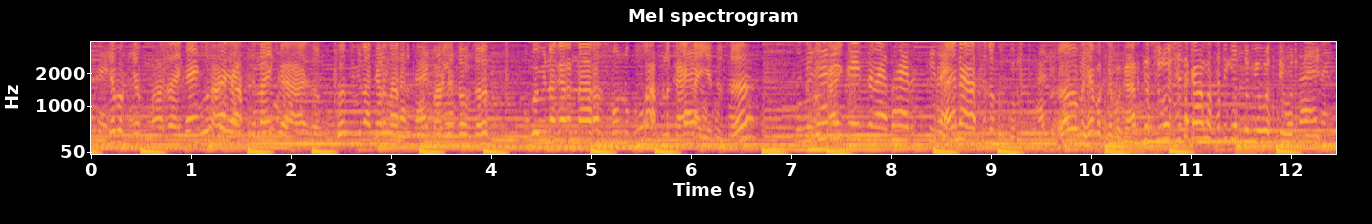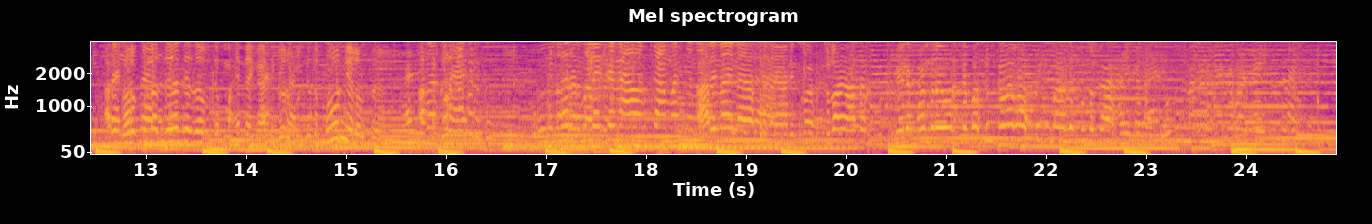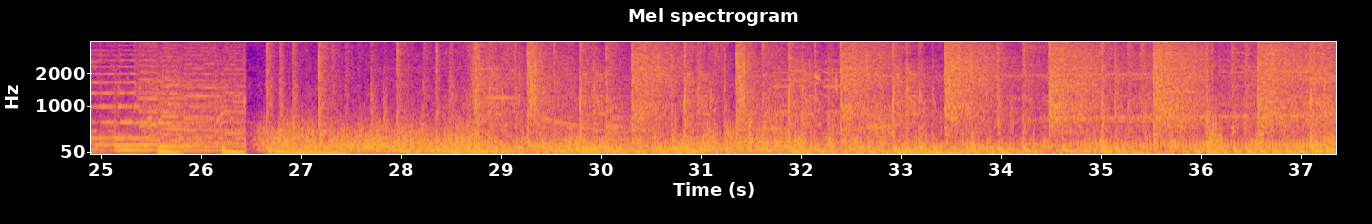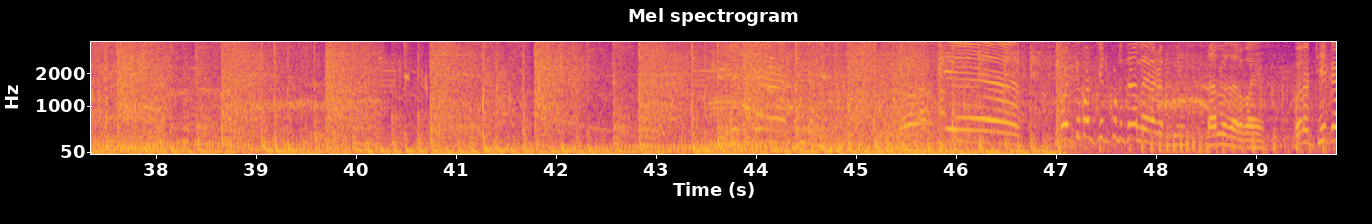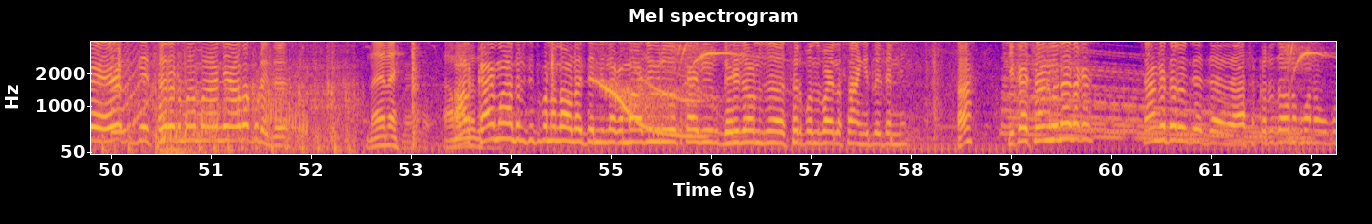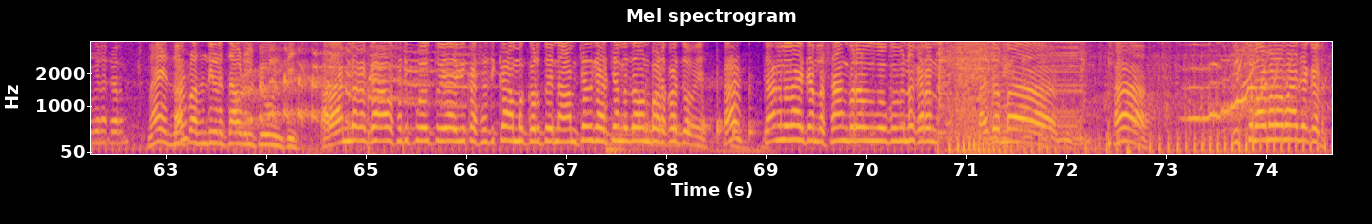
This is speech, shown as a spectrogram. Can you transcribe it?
हे बघ हे माझं काय. असं नाही का विनाकारण असं भरल्या संसारात गोविंदनगरात नाराज होऊ नको आपलं काय नाहीये तसं. तुम्ही काय- घरी जायचं नाही बाहेर नाही फिरायला नाही असं नको करू अ, हे बघ हे बघ अरे त्या सुरक्षेच्या कामासाठी गेलो मी वस्तीवरती. नाही, नाही, मी अरे सांगितलं घरकुला जर त्याचं माहीत आहे का? घरकुल त्याचं पळून गेलं होतं. असं करू नको रे तू. गोविंदनगरात घरकुलाच्या नावावर कामाचं नाव. अरे नाही नाही असं नाही. अरे तुला आता गेल्या पंधरा वर्षापासून कळालं असतं की माझं कुठं काय आहे का नाही? टिपट टिपट सीट कुठे चाललाय ना का तुम्ही? चालू जरा बाहेर. बरं ठीक आहे. ते सरळ मामा आणि आबा कुठे आहेत? नाही नाही. अरे काय माधुरचितपणा लावलाय त्यांनी? लगा माझ्या विरोधात काय बी घरी जाऊन ज- सरपंच बाईला सांगितलं त्यांनी? हा? हे काय चांगलं नाही का सांगा तर ते- ते- असं करत जाऊ नको म्हणा विनाकारण नाही झोपलासून तिकडे चावडील पिऊन ती. अरे आम्ही लगा गावासाठी पळतोय या विकासाची कामं करतोय ना आमच्याच घरच्यांना जाऊन भडकायचो आहे हा? चांगलं नाही त्यांना सांग बरं गो- विनाकारण नाही तर मग हा. पिस्तूल आहे म्हणा माझ्याकडं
